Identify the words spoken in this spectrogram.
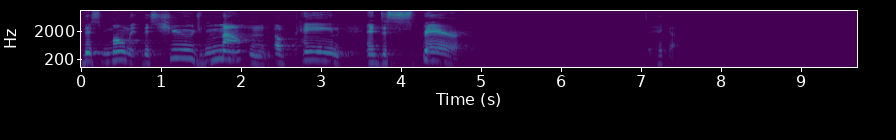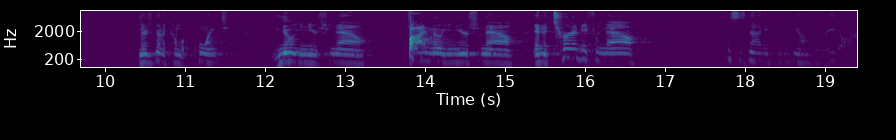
this moment, this huge mountain of pain and despair, it's a hiccup. There's going to come a point, a million years from now, five million years from now, an eternity from now, this is not even going to be on my radar.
